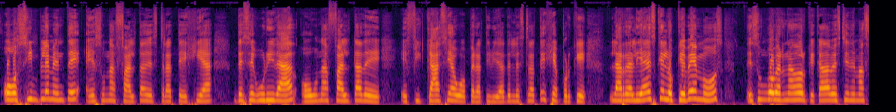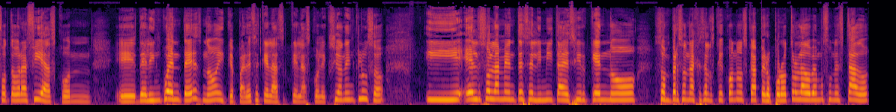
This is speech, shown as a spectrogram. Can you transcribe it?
o simplemente es una falta de estrategia de seguridad o una falta de eficacia u operatividad de la estrategia, porque la realidad es que lo que vemos es un gobernador que cada vez tiene más fotografías con eh, delincuentes, ¿no? Y que parece que las, que las colecciona incluso, y él solamente se limita a decir que no son personajes a los que conozca, pero por otro lado vemos un estado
